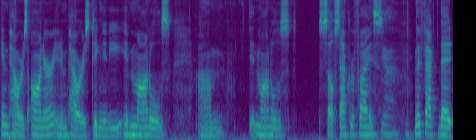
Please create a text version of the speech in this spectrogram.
empowers honor, it empowers dignity, it models, um, it models self-sacrifice. yeah the fact that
